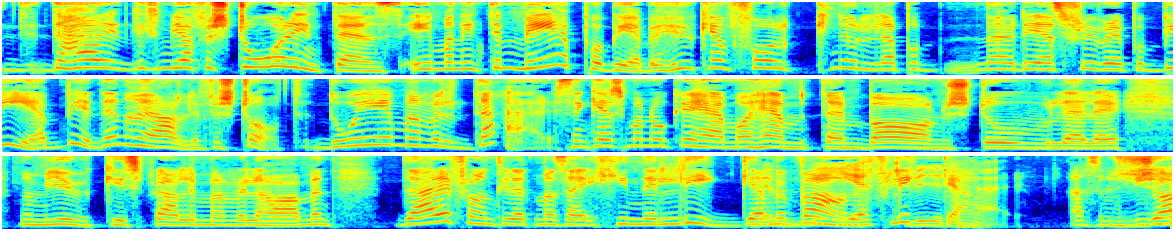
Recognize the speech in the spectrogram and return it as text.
det här liksom, jag förstår inte ens, är man inte med på BB, hur kan folk knulla på, när deras fruar är på BB? Den har jag aldrig förstått. Då är man väl där. Sen kanske man åker hem och hämtar en barnstol eller någon mjukisbralla man vill ha. Men därifrån till att man så här, hinner ligga med Men vet barnflickan. Alltså vet Ja.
